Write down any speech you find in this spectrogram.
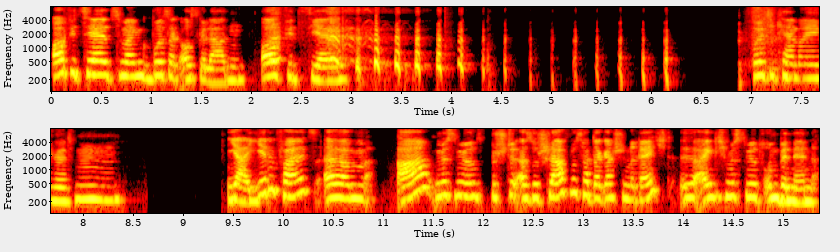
Offiziell zu meinem Geburtstag ausgeladen. Offiziell. Multicam regelt. Hm. Ja, jedenfalls, ähm, A, müssen wir uns bestimmt, also Schlaflos hat da ganz schön recht. Äh, eigentlich müssten wir uns umbenennen.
